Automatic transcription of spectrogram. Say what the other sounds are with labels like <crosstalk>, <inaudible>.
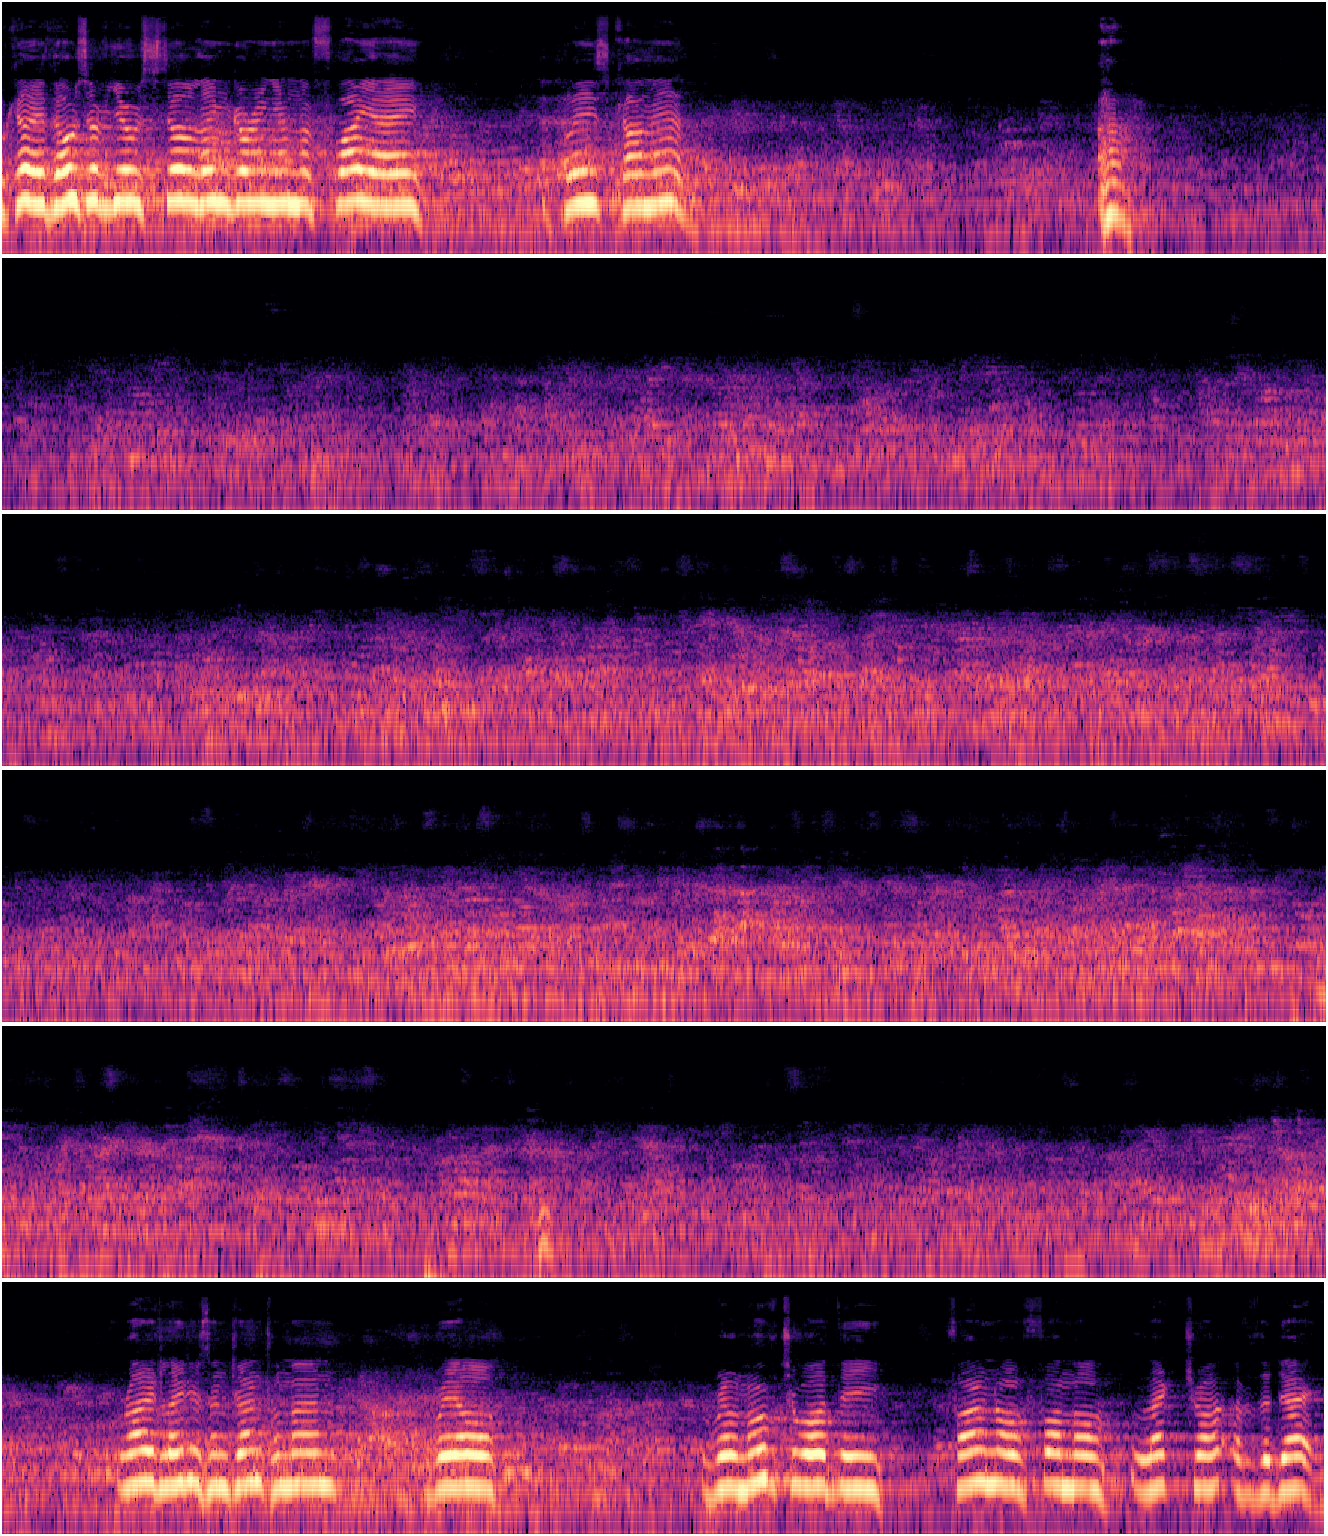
Okay, those of you still lingering in the foyer, please come in. Right, ladies and gentlemen, we'll, we'll move toward the final formal lecture of the day.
